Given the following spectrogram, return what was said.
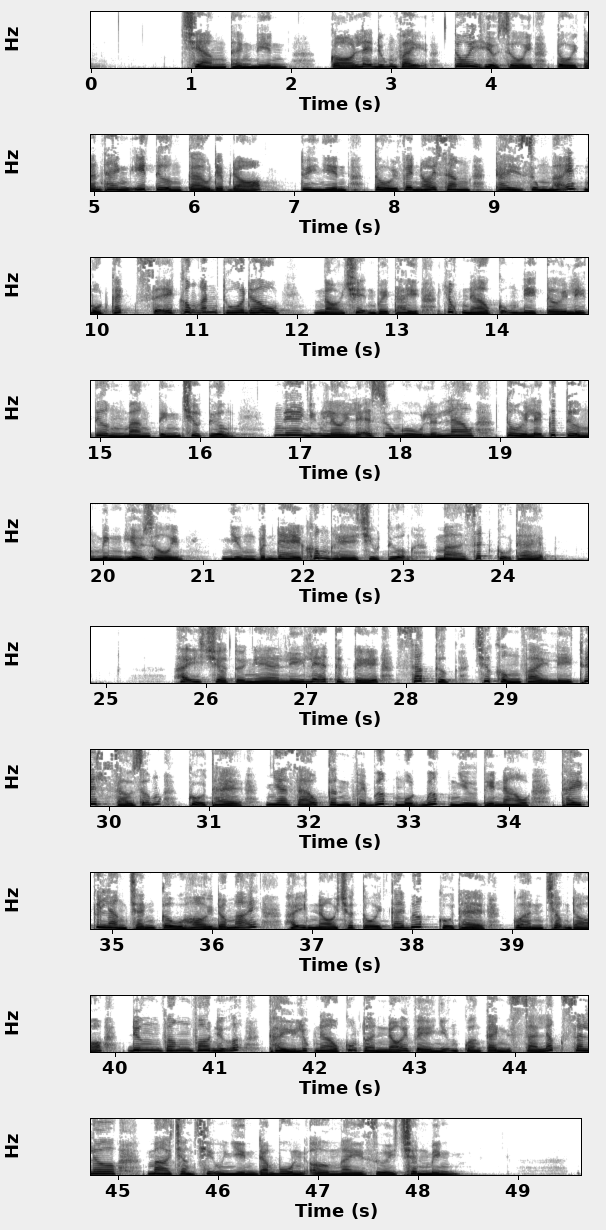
Chàng thanh niên, có lẽ đúng vậy, tôi hiểu rồi, tôi tán thành ý tưởng cao đẹp đó. Tuy nhiên, tôi phải nói rằng thầy dùng mãi một cách sẽ không ăn thua đâu. Nói chuyện với thầy lúc nào cũng đi tới lý tưởng mang tính trừu tượng. Nghe những lời lẽ du ngủ lớn lao, tôi lại cứ tưởng mình hiểu rồi. Nhưng vấn đề không hề trừu tượng mà rất cụ thể. Hãy cho tôi nghe lý lẽ thực tế, xác thực, chứ không phải lý thuyết sáo rỗng. Cụ thể, nhà giáo cần phải bước một bước như thế nào? Thầy cứ làng tránh cầu hỏi đó mãi. Hãy nói cho tôi cái bước cụ thể, quan trọng đó. Đừng văng vo nữa. Thầy lúc nào cũng toàn nói về những quang cảnh xa lắc xa lơ mà chẳng chịu nhìn đám bùn ở ngay dưới chân mình.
